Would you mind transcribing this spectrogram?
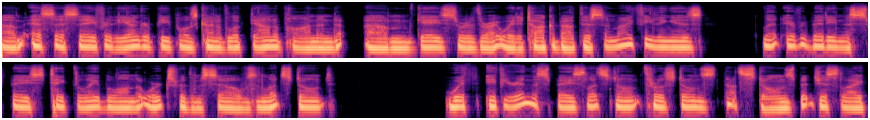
um, SSA for the younger people is kind of looked down upon, and um, gay is sort of the right way to talk about this. And my feeling is let everybody in the space take the label on that works for themselves, and let's don't. With if you're in the space, let's don't throw stones, not stones, but just like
